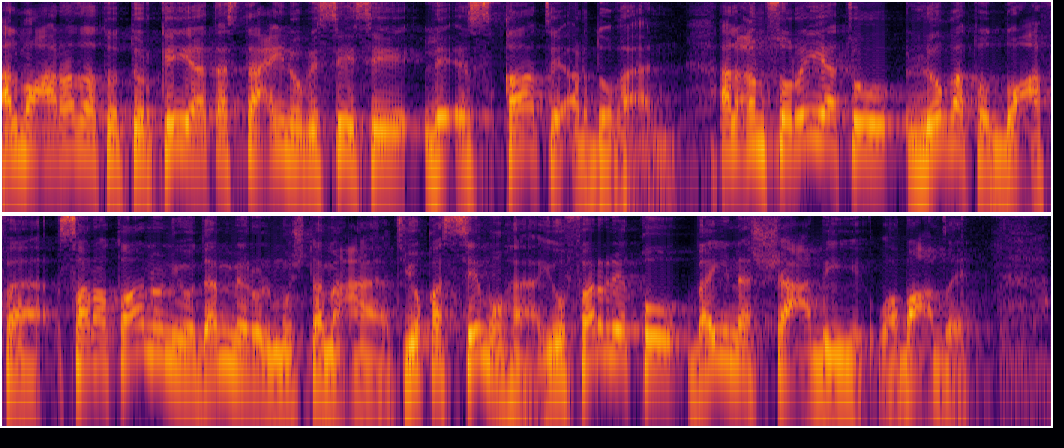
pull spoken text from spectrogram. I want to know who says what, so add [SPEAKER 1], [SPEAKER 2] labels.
[SPEAKER 1] المعارضة التركية تستعين بالسيسي لإسقاط أردوغان. العنصرية لغة الضعفاء سرطان يدمر المجتمعات يقسمها يفرق بين الشعب وبعضه.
